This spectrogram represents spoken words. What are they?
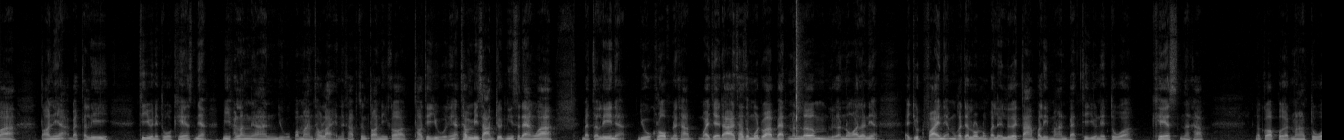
ว่าตอนนี้แบตเตอรี่ที่อยู่ในตัวเคสเนี่ยมีพลังงานอยู่ประมาณเท่าไหร่นะครับ ซึ่งตอนนี้ก็เท่าที่อยู่เนี้ยถ้ามันมี 3 จุดนี้แสดงว่าแบตเตอรี่เนี่ยอยู่ครบนะครับไว้ใจได้ถ้าสมมุติว่าแบตมันเริ่มเหลือน้อยแล้วเนี่ยไอจุดไฟเนี่ยมันก็จะลดลงไปเรื่อยๆ ตามปริมาณแบตที่อยู่ในตัวเคสนะครับ แล้วก็เปิดมาตัว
